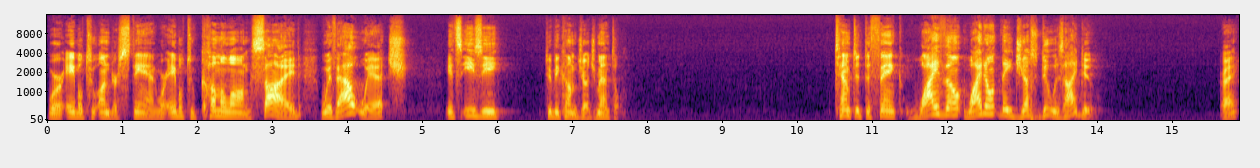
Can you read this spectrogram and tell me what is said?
We're able to understand. We're able to come alongside, without which it's easy to become judgmental. Tempted to think, why don't, why don't they just do as I do? Right?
